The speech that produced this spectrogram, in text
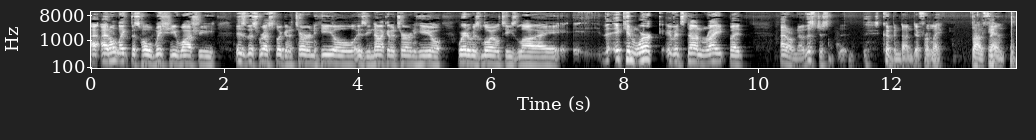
I, I don't like this whole wishy washy. Is this wrestler going to turn heel? Is he not going to turn heel? Where do his loyalties lie? It, it can work if it's done right, but I don't know. This just could have been done differently. Not a fan. Yeah.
